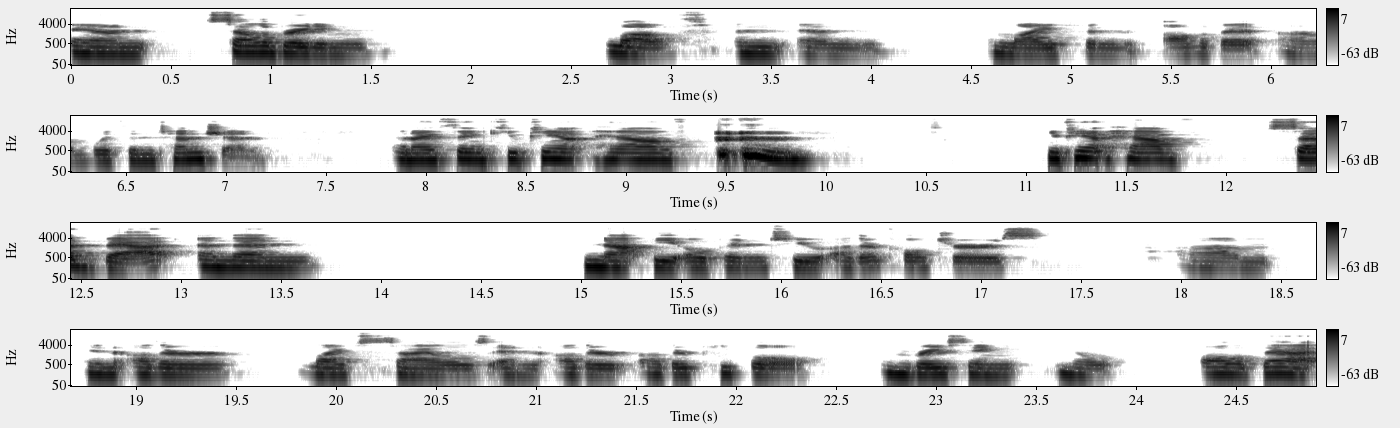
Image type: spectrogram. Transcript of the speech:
and celebrating love and, and life and all of it um, with intention. And I think you can't have you can't have said that and then not be open to other cultures um, and other lifestyles and other other people embracing you know all of that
